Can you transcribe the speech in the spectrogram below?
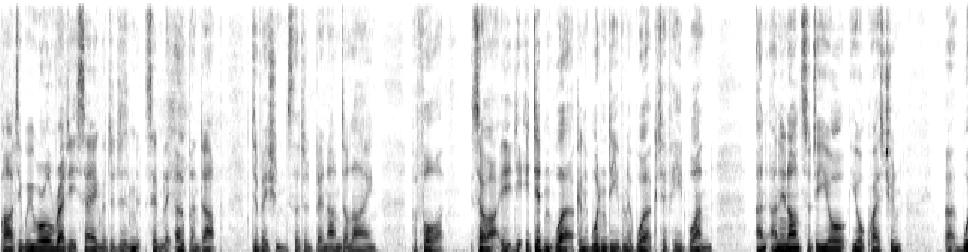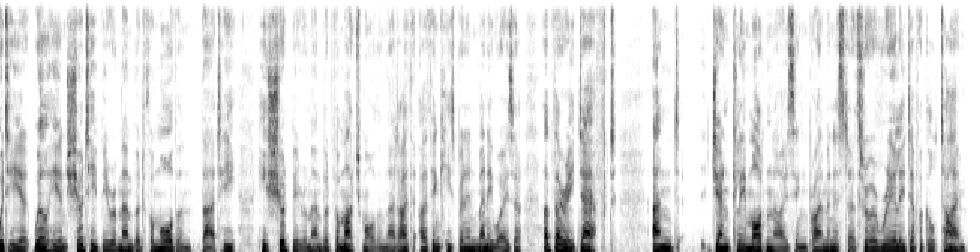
party. We were already saying that it has simply opened up divisions that had been underlying before. So uh, it, it didn't work, and it wouldn't even have worked if he'd won. And, and in answer to your, your question, uh, would he, will he, and should he be remembered for more than that? He he should be remembered for much more than that. I, th- I think he's been in many ways a, a very deft and gently modernising prime minister through a really difficult time.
